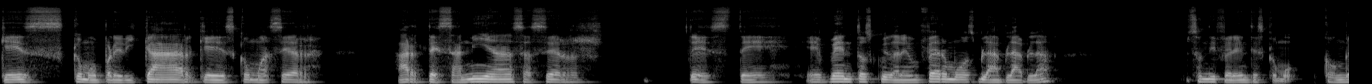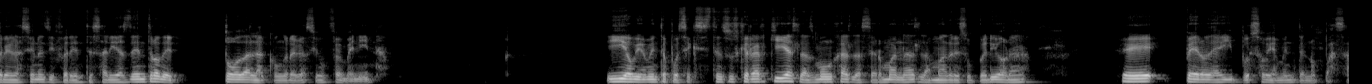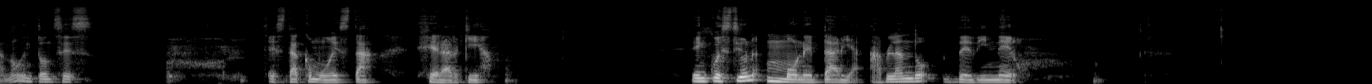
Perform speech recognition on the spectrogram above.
que es como predicar, que es como hacer artesanías, hacer, este, eventos, cuidar enfermos, bla, bla, bla. Son diferentes como congregaciones, diferentes áreas dentro de toda la congregación femenina. Y obviamente pues existen sus jerarquías, las monjas, las hermanas, la madre superiora, eh, pero de ahí pues obviamente no pasa, ¿no? Entonces está como esta jerarquía. En cuestión monetaria, hablando de dinero,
